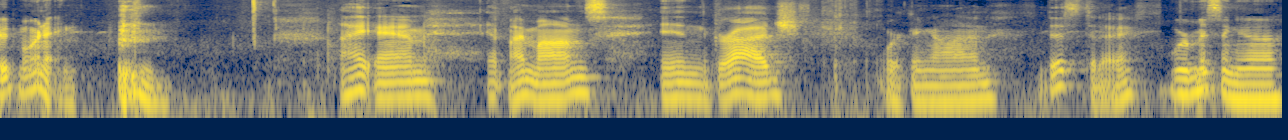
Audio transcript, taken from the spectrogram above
Good morning. I am at my mom's in the garage working on this today. We're missing a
